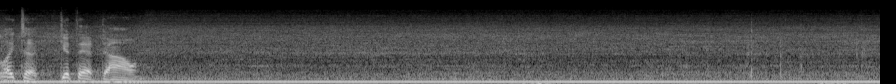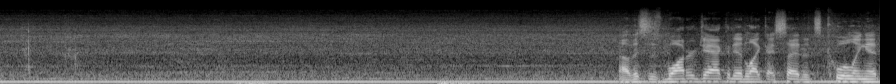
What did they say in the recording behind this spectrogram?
like to get that down. Now this is water jacketed, like I said, it's cooling it,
